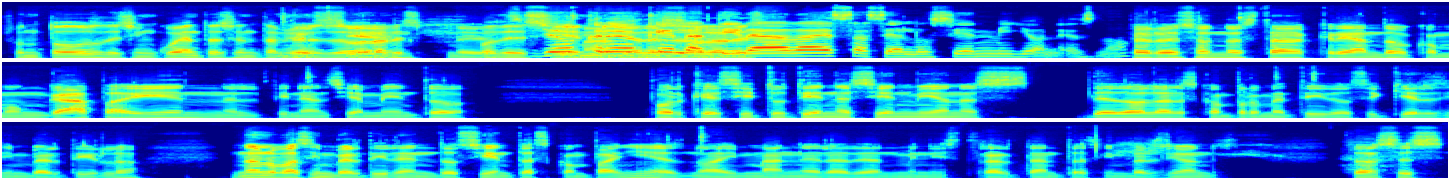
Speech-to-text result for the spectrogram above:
son todos de 50, 60 millones de, dólares. o de 100 Yo creo que la tirada es hacia los 100 millones, ¿no? Pero eso no está creando como un gap ahí en el financiamiento, porque si tú tienes 100 millones de dólares comprometidos y quieres invertirlo, no lo vas a invertir en 200 compañías, no hay manera de administrar tantas inversiones. Entonces,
